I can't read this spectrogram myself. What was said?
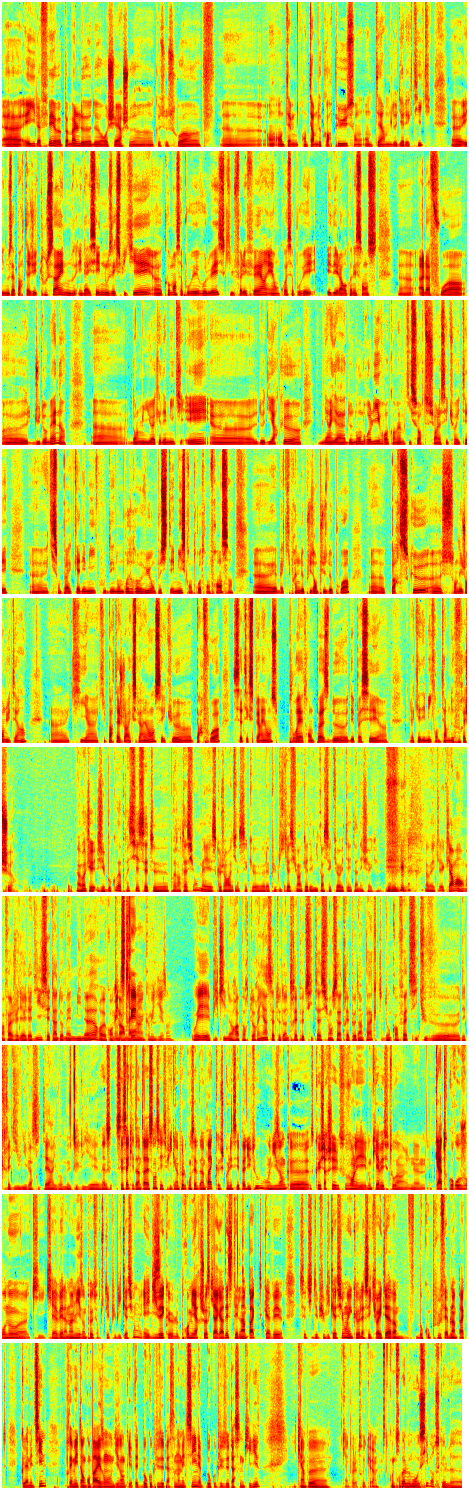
Euh, et il a fait euh, pas mal de, recherches, euh, que ce soit en, termes de corpus, en, termes de dialectique. et il nous a partagé tout ça et il a essayé de nous expliquer comment ça pouvait évoluer, ce qu'il fallait faire et en quoi ça pouvait aider la reconnaissance à la fois du domaine dans le milieu académique et de dire que eh bien il y a de nombreux livres quand même qui sortent sur la sécurité euh, qui sont pas académiques ou des nombreuses revues, on peut citer MISC entre autres en France, euh, bah, qui prennent de plus en plus de poids euh, parce que ce sont des gens du terrain qui, qui, partagent leur expérience et que parfois cette expérience pourrait être en passe de dépasser l'académique en termes de fraîcheur. Ah, moi, j'ai beaucoup apprécié cette euh, présentation, mais ce que j'en retiens, c'est que la publication académique en sécurité est un échec. Ah clairement, enfin, je veux dire, il a dit c'est un domaine mineur, euh, contrairement. Mainstream, hein, comme ils disent. Oui, et puis qui ne rapporte rien, ça te donne très peu de citations, ça a très peu d'impact. Donc en fait, si tu veux euh, des crédits universitaires, il vaut mieux publier. Euh, c'est ça qui est intéressant, c'est expliquer un peu le concept d'impact que je connaissais pas du tout, en disant que ce que cherchaient souvent les. Donc il y avait surtout quatre gros journaux euh, qui, qui, avaient la main mise un peu sur toutes les publications, et ils disaient que la première chose qu'ils regardaient, c'était l'impact qu'avait ce type de publication, et que la sécurité avait un beaucoup plus faible impact que la médecine. Après, ils mettaient en comparaison en disant qu'il y a peut-être beaucoup plus de personnes en médecine, il y a beaucoup plus de personnes qui lisent qui est un peu, euh, qui est un peu le truc. Euh, Probablement aussi parce que le,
